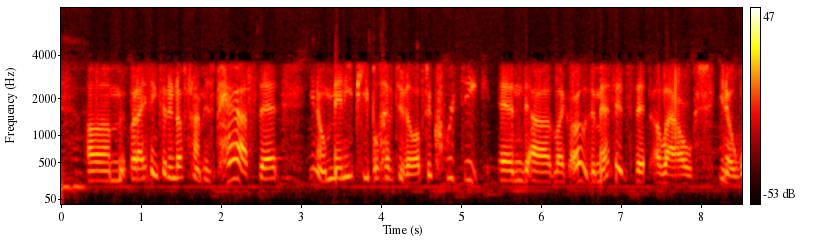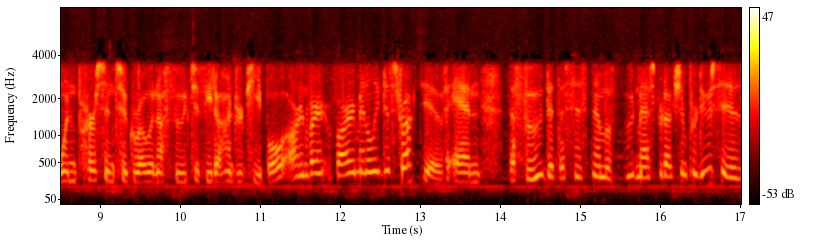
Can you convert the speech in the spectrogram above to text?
Mm-hmm. Um, but I think that enough time has passed that you know many people have developed a critique and uh, like oh the methods that allow you know one person to grow enough food to feed a hundred people are envir- environmentally destructive and the food that the system of food mass production produces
